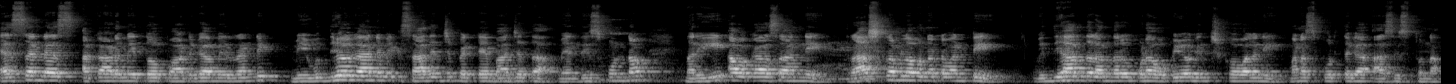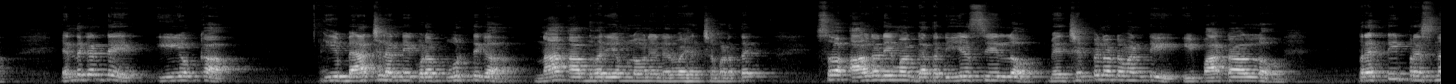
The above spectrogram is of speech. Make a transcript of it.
ఎస్ అండ్ ఎస్ అకాడమీతో పాటుగా మీరు రండి. మీ ఉద్యోగాన్ని మీకు సాధించి పెట్టే బాధ్యత మేము తీసుకుంటాం. మరి ఈ అవకాశాన్ని రాష్ట్రంలో ఉన్నటువంటి విద్యార్థులందరూ కూడా ఉపయోగించుకోవాలని మనస్ఫూర్తిగా ఆశిస్తున్నాం. ఎందుకంటే ఈ యొక్క ఈ బ్యాచ్లన్నీ కూడా పూర్తిగా నా ఆధ్వర్యంలోనే నిర్వహించబడతాయి. సో ఆల్రెడీ మా గత డిఎస్సిల్లో మేము చెప్పినటువంటి ఈ పాఠాల్లో ప్రతి ప్రశ్న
